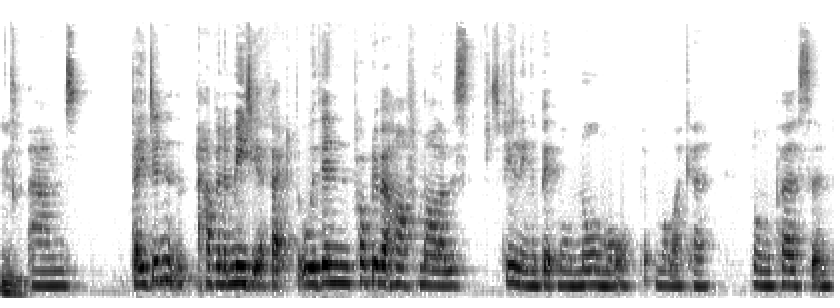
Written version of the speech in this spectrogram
and they didn't have an immediate effect, but within probably about half a mile, I was feeling a bit more normal, a bit more like a normal person.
